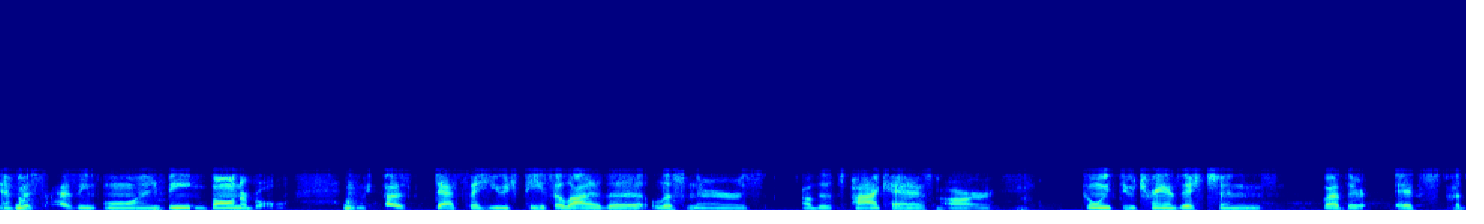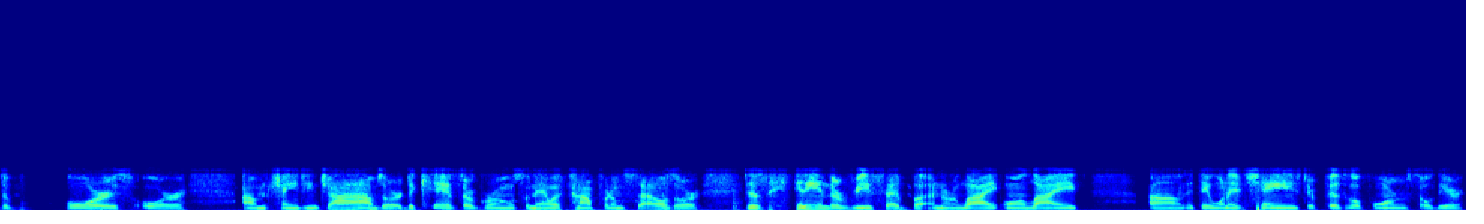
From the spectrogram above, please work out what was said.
emphasizing on being vulnerable because that's a huge piece. A lot of the listeners of this podcast are going through transitions, whether it's a divorce or um, changing jobs or the kids are grown, so now it's time for themselves, or just hitting the reset button on life, on life um, if they want to change their physical form, so they're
